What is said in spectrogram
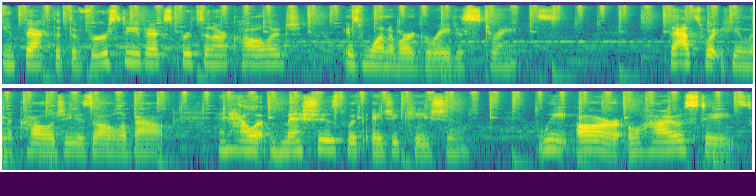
In fact, the diversity of experts in our college is one of our greatest strengths. That's what human ecology is all about and how it meshes with education. We are Ohio State's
